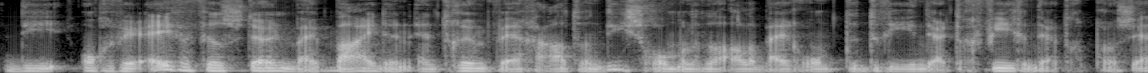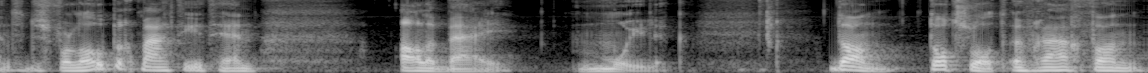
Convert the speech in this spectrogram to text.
die ongeveer evenveel steun bij Biden en Trump weghaalt. Want die schommelen dan allebei rond de 33, 34 procent. Dus voorlopig maakt hij het hen allebei moeilijk. Dan, tot slot, een vraag van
